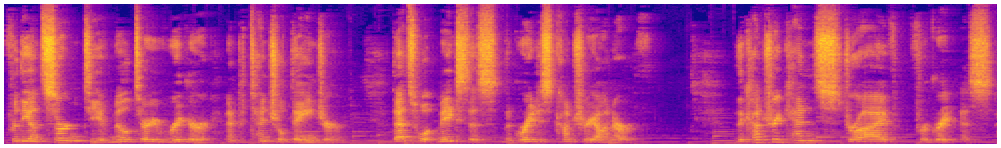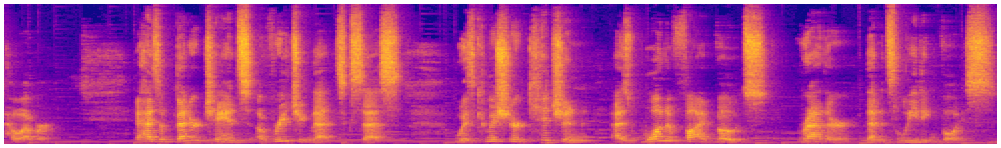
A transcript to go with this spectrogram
for the uncertainty of military rigor and potential danger. That's what makes us the greatest country on earth. The country can strive for greatness, however. It has a better chance of reaching that success with Commissioner Kitchen as one of five votes rather than its leading voice.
